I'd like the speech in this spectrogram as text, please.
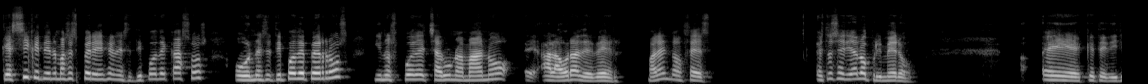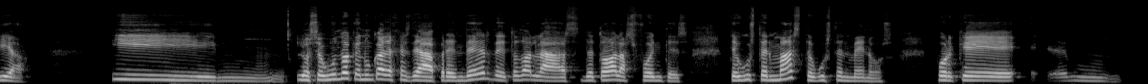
que sí que tiene más experiencia en ese tipo de casos o en ese tipo de perros y nos puede echar una mano eh, a la hora de ver, ¿vale? Entonces, esto sería lo primero eh, que te diría. Y mm, lo segundo, que nunca dejes de aprender de todas las, de todas las fuentes, te gusten más, te gusten menos, porque em,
